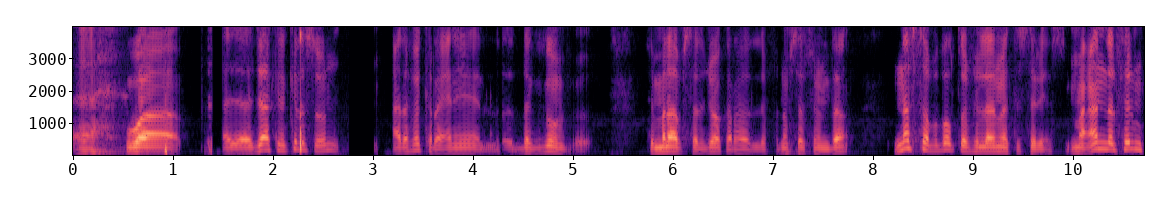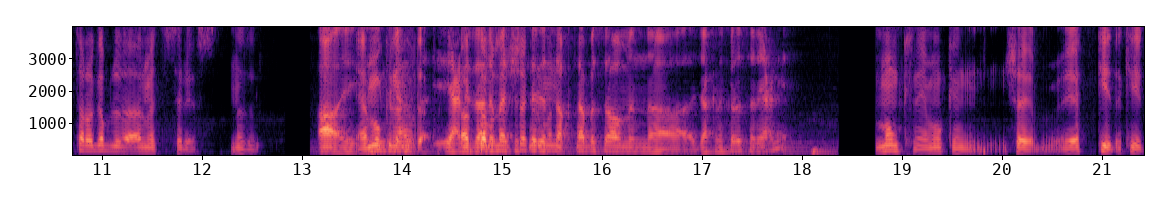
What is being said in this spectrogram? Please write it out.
إيه. و جاك نيكلسون على فكرة يعني دققون في- في ملابس الجوكر اللي في نفس الفيلم ذا نفسها بالضبط في ال animated series مع أن الفيلم ترى قبل ال animated series نزل. آه يعني ممكن أهد- يعني إذا أقتبس animated الشكل ال series من- اقتبسوه من آه، جاك نيكولسون يعني؟ ممكن يعني ممكن شيء أكيد أكيد.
